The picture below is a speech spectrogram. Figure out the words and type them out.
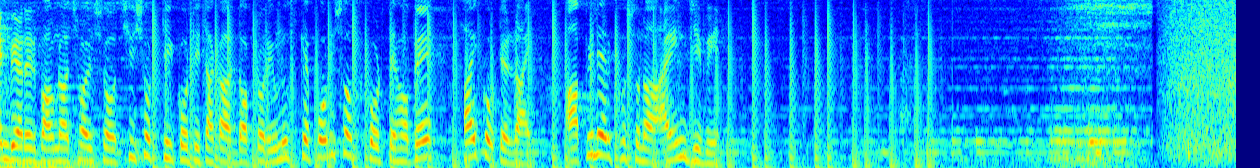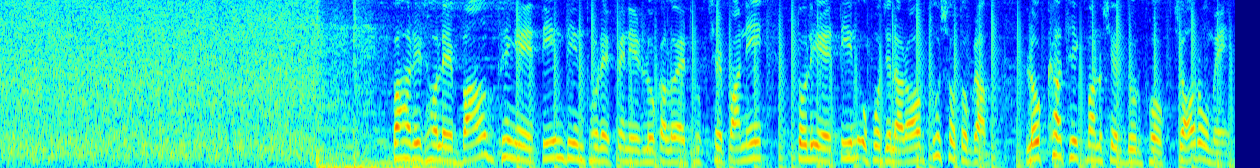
এনবিআরের পাওনা ছয়শো ছিষট্টি কোটি টাকা ডক্টর ইউনুসকে পরিশোধ করতে হবে হাইকোর্টের রায়। আপিলের ঘোষণা আইনজীবীর। পাহাড়ি ঢলে বাঁধ ভেঙে তিন দিন ধরে ফেনীর লোকালয়ে ঢুকছে পানি, তলিয়ে তিন উপজেলার অর্ধশত গ্রাম। লক্ষাধিক মানুষের দুর্ভোগ, চরমে।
